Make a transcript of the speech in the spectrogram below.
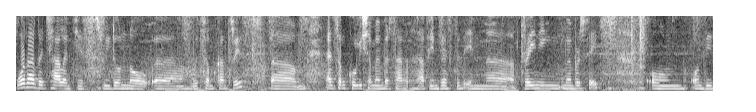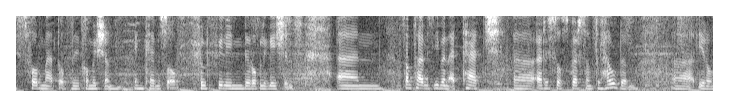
what are the challenges? We don't know uh, with some countries, um, and some coalition members are, have invested in uh, training member states on on this format of the commission in terms of fulfilling their obligations, and sometimes even attach uh, a resource person to help them. Uh, you know,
